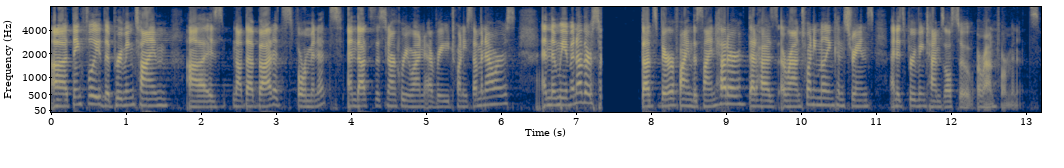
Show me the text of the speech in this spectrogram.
Uh, thankfully, the proving time uh, is not that bad. It's four minutes, and that's the snark we run every 27 hours. And then we have another that's verifying the signed header that has around 20 million constraints, and its proving time is also around four minutes.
